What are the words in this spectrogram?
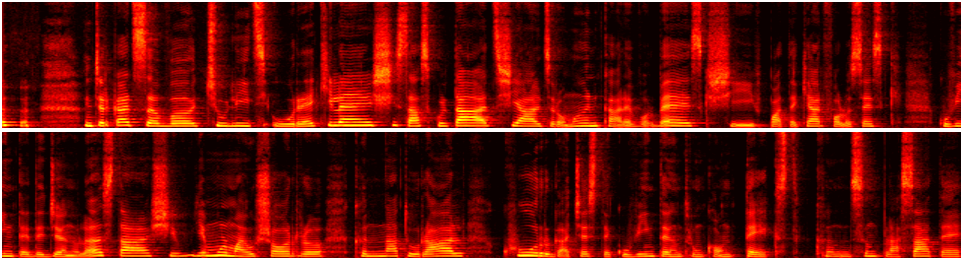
Încercați să vă ciuliți urechile și să ascultați și alți români care vorbesc și poate chiar folosesc cuvinte de genul ăsta și e mult mai ușor uh, când natural curg aceste cuvinte într-un context, când sunt plasate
